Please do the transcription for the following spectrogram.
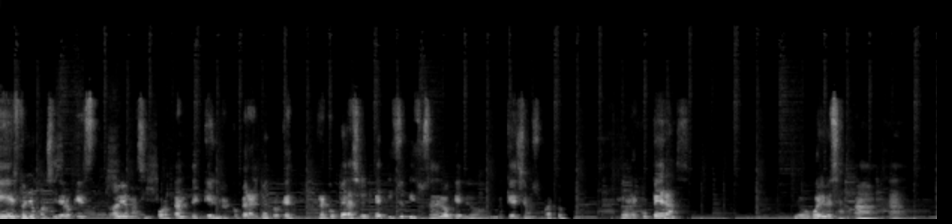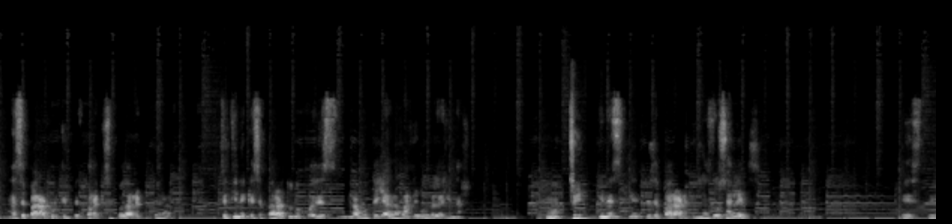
Que esto yo considero que es todavía más importante que el recuperar el PET, porque recuperas el PET y, y tú sabes lo que, lo, que decíamos un rato. Lo recuperas, lo vuelves a, a, separar, porque el PET para que se pueda recuperar se tiene que separar. Tú no puedes una botella lavarla y volverla a llenar. ¿No? Sí. Tienes, tienes que separar en las dos sales este,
